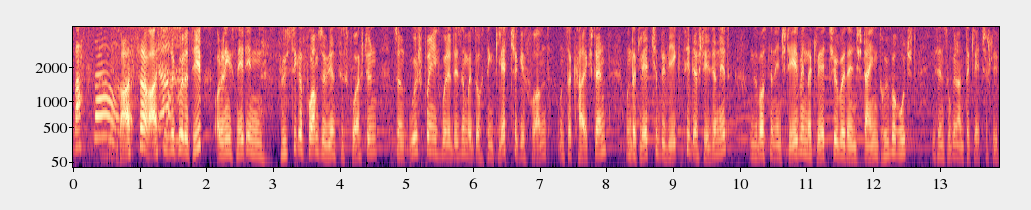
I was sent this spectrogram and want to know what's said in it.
Wasser? Mit Wasser, Wasser ja. ist ein guter Tipp. Allerdings nicht in flüssiger Form, so wie wir uns das vorstellen, sondern ursprünglich wurde das einmal durch den Gletscher geformt, unser Kalkstein. Und der Gletscher bewegt sich, der steht ja nicht. Und was dann entsteht, wenn der Gletscher über den Stein drüber rutscht, ist ein sogenannter Gletscherschliff.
